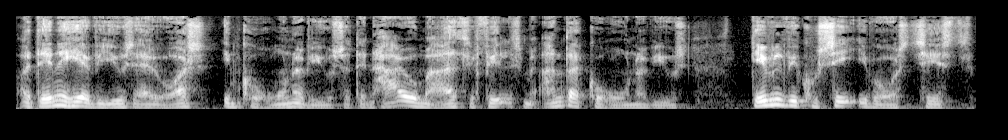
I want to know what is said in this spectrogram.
Og denne her virus er jo også en coronavirus, og den har jo meget til fælles med andre coronavirus. Det vil vi kunne se i vores test.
